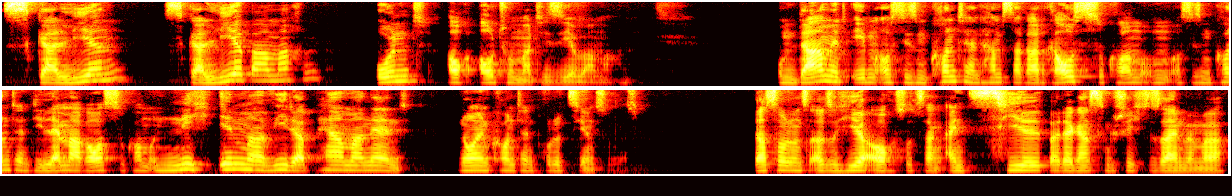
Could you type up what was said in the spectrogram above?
skalieren, skalierbar machen und auch automatisierbar machen. Um damit eben aus diesem Content-Hamsterrad rauszukommen, um aus diesem Content-Dilemma rauszukommen und nicht immer wieder permanent neuen Content produzieren zu müssen. Das soll uns also hier auch sozusagen ein Ziel bei der ganzen Geschichte sein, wenn wir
